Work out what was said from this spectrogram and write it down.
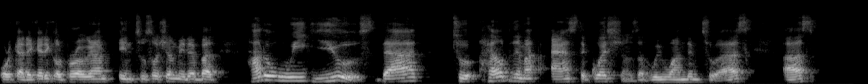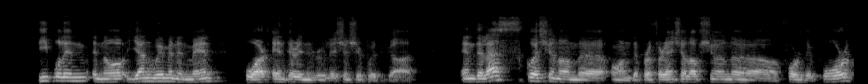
or catechetical program into social media, but how do we use that to help them ask the questions that we want them to ask as people in you know, young women and men who are entering a relationship with God. And the last question on the, on the preferential option uh, for the poor,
